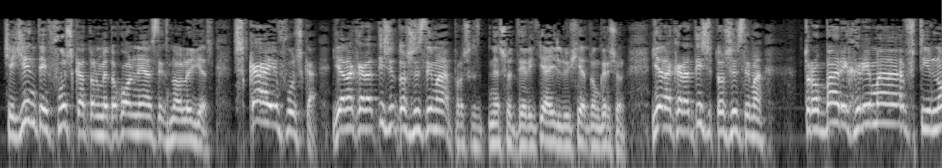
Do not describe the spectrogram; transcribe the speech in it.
Και γίνεται η φούσκα των μετοχών νέας τεχνολογίας. Σκάει η φούσκα για να κρατήσει το σύστημα. Προ την εσωτερική αλληλουχία των κρίσεων. Για να κρατήσει το σύστημα. Τρομπάρει χρήμα φτηνό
